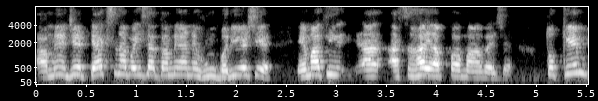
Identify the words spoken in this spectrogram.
અમે જે ટેક્સ ના પૈસા તમે અને હું ભરીએ છીએ, એમાંથી આ સહાય આપવામાં આવે છે. તો કેમ?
